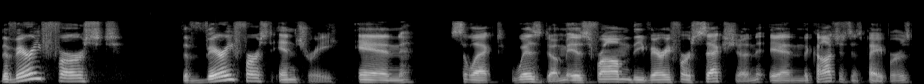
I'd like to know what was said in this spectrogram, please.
the very first the very first entry in select wisdom is from the very first section in the consciousness papers,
